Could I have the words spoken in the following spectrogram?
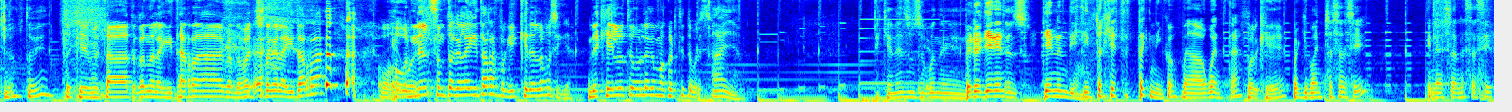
Ya, está bien. Es que me estaba tocando la guitarra cuando Pancho toca la guitarra. o Nelson toca la guitarra porque quiere la música. Es que el último bloque es más cortito por eso. Ah, ya. Es que Nelson se pone. Pero tienen, tenso. tienen distintos gestos técnicos, me he dado cuenta. ¿Por qué? Porque Pancho es así y Nelson es así.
